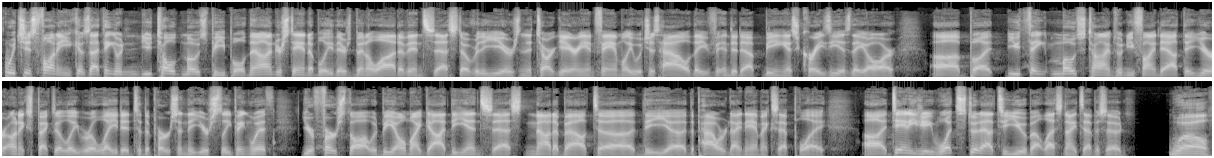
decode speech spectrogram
Which is funny because I think when you told most people, now understandably, there's been a lot of incest over the years in the Targaryen family, which is how they've ended up being as crazy as they are. Uh, but you think most times when you find out that you're unexpectedly related to the person that you're sleeping with, your first thought would be, "Oh my God, the incest," not about uh, the uh, the power dynamics at play. Uh, Danny G, what stood out to you about last night's episode? Well,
